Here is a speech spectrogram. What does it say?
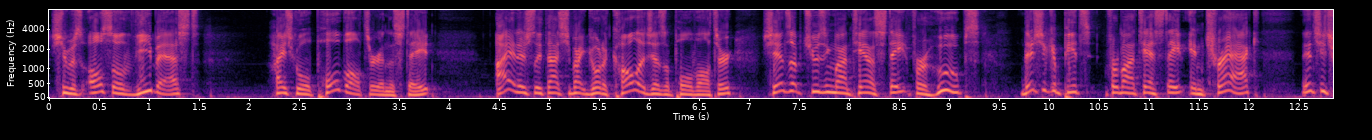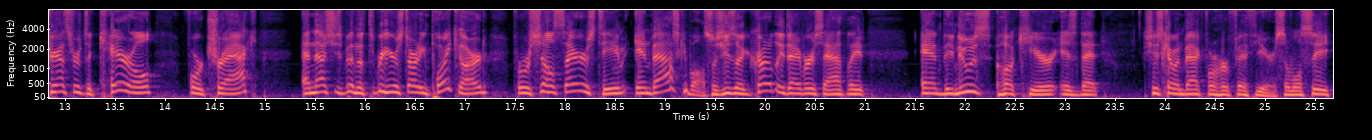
She was also the best high school pole vaulter in the state. I initially thought she might go to college as a pole vaulter. She ends up choosing Montana State for hoops. Then she competes for Montana State in track. Then she transfers to Carroll for track. And now she's been the three year starting point guard for Rachelle Sayers' team in basketball. So she's an incredibly diverse athlete. And the news hook here is that she's coming back for her fifth year. So we'll see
